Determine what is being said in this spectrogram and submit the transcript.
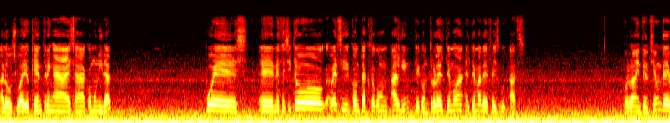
a los usuarios que entren a esa comunidad, pues eh, necesito ver si contacto con alguien que controle el tema, el tema de Facebook Ads. Con la intención de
